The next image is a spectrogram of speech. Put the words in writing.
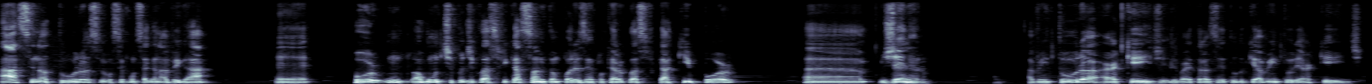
assinaturas, e você consegue navegar é, por um, algum tipo de classificação. Então, por exemplo, eu quero classificar aqui por uh, gênero. Aventura, arcade. Ele vai trazer tudo que é aventura e arcade.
